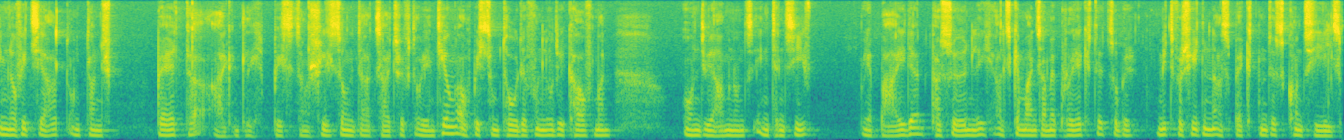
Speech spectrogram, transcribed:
im Noviziat und dann später eigentlich bis zur Schließung der Zeitschrift Orientierung, auch bis zum Tode von Ludwig Kaufmann. Und wir haben uns intensiv, wir beide persönlich, als gemeinsame Projekte zu, mit verschiedenen Aspekten des Konzils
